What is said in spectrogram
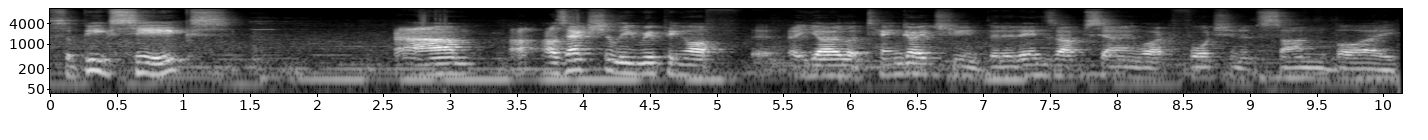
So Big Six. Um, I, was actually ripping off a, a Yo La Tengo tune, but it ends up sounding like "Fortunate Son" by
